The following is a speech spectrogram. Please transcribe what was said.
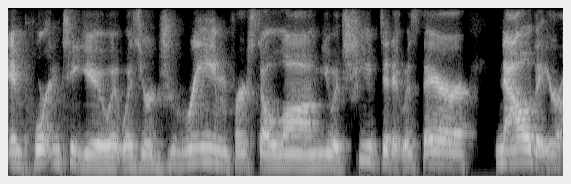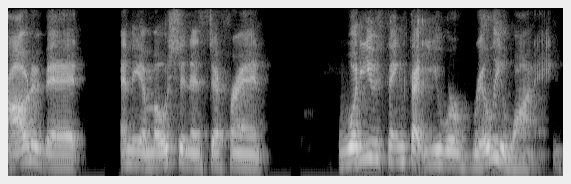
important to you. It was your dream for so long. You achieved it. It was there. Now that you're out of it and the emotion is different, what do you think that you were really wanting?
